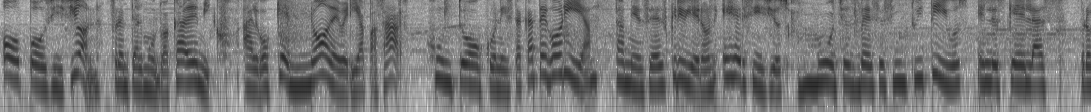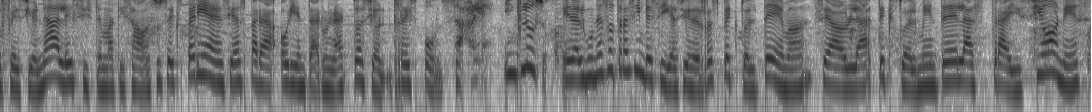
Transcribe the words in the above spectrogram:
oposición frente al mundo académico, algo que no debería pasar. Junto con esta categoría, también se describieron ejercicios muchas veces intuitivos en los que las profesionales sistematizaban sus experiencias para orientar una actuación responsable. Incluso, en algunas otras investigaciones respecto al tema, se habla textualmente de las traiciones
